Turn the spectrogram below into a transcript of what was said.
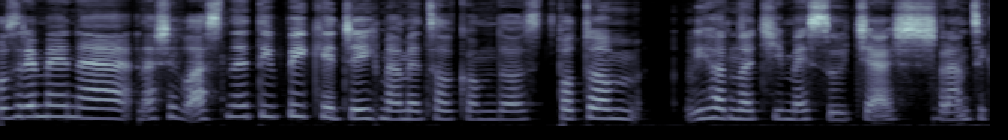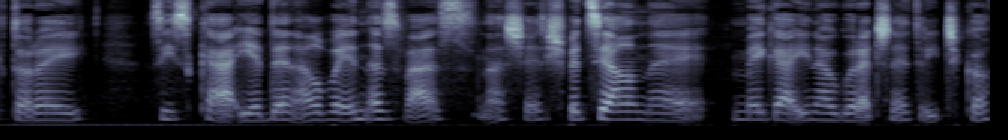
pozrieme na naše vlastné typy, keďže ich máme celkom dosť. Potom vyhodnotíme súťaž, v rámci ktorej získa jeden alebo jedna z vás naše špeciálne mega inauguračné tričko.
